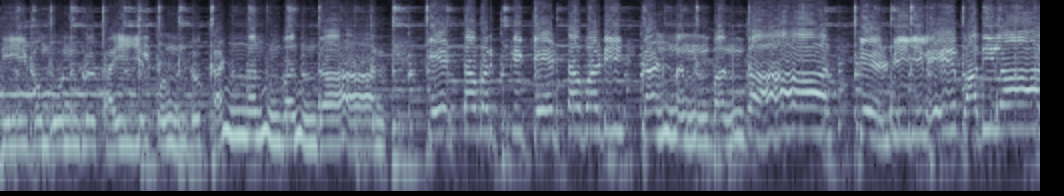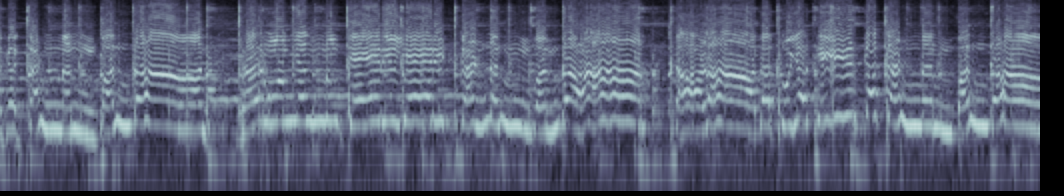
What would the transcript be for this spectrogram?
தீபம் ஒன்று கையில் கொண்டு கண்ணன் வந்தான். கேட்டவர்க்கு கேட்டபடி கண்ணன் வந்தான். கேள்வியிலே பதிலாக கண்ணன் வந்தான். தர்மம் என்னும் தேரில் ஏறி கண்ணன் வந்தான். தாழாத துயர் தீர்க்க கண்ணன் வந்தான்.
